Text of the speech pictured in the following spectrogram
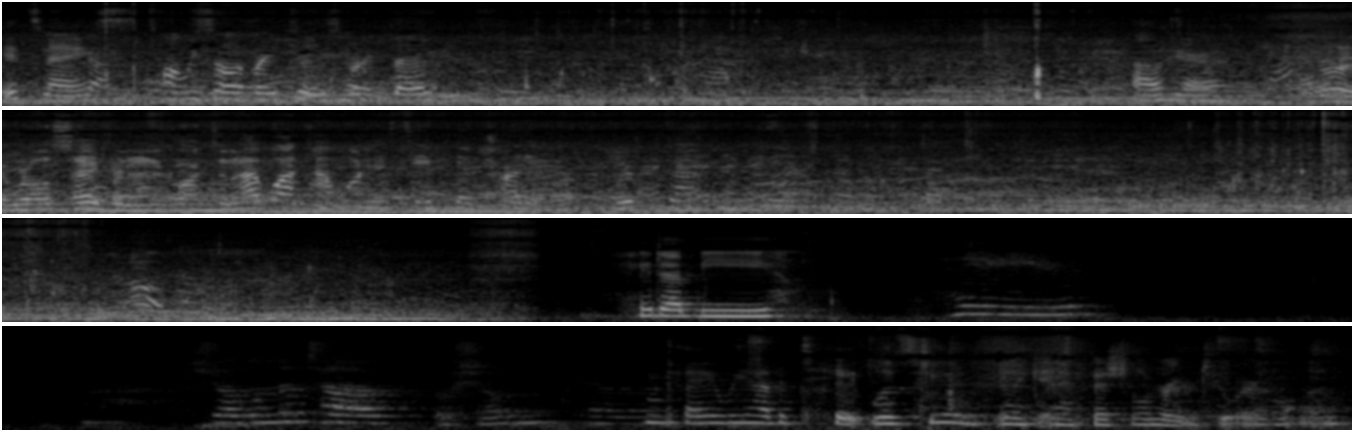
It's nice. While we celebrate Jay's birthday. Out here. All right, we're all set for 9 o'clock tonight. I want, I want to see if they try to rip that in here. Hey, Debbie. Hey. Show them the tub. Or show them the tub. Okay, we have a tape. Let's do like an official room tour. Hold on.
